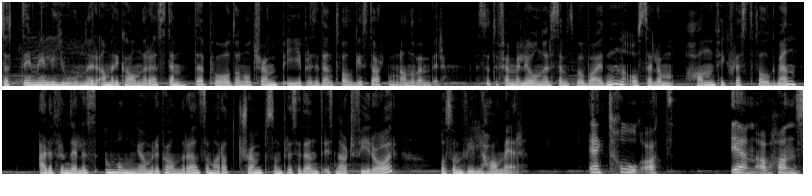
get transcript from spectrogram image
70 millioner amerikanere stemte på Donald Trump i presidentvalget i starten av november. 75 millioner stemte på Biden, og selv om han fikk flest valgmenn, er det fremdeles mange amerikanere som har hatt Trump som president i snart fire år, og som vil ha mer. Jeg tror at en av hans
